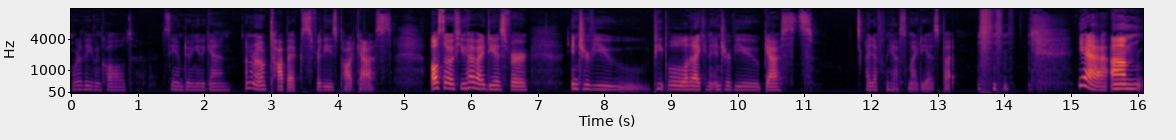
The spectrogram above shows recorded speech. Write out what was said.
what are they even called? See, I'm doing it again. I don't know, topics for these podcasts. Also, if you have ideas for interview people that I can interview, guests, I definitely have some ideas, but yeah, um,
